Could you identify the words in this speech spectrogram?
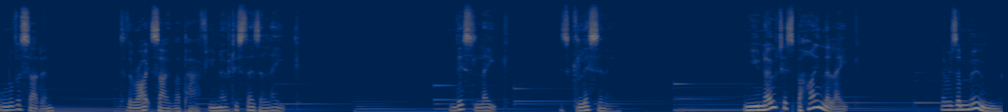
All of a sudden, to the right side of the path, you notice there's a lake this lake is glistening. And you notice behind the lake there is a moon.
